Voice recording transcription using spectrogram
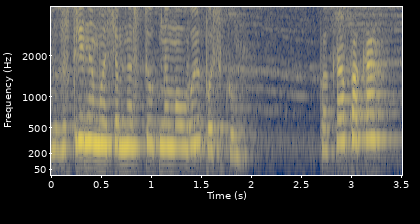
зустрінемося в наступному випуску. Pra cá.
